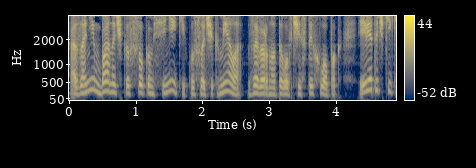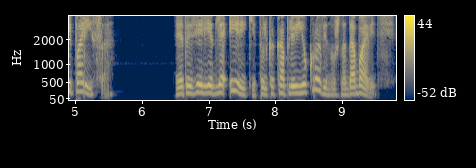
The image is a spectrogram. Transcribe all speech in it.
а за ним баночка с соком синики, кусочек мела, завернутого в чистый хлопок, и веточки кипариса. Это зелье для Эрики, только каплю ее крови нужно добавить.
